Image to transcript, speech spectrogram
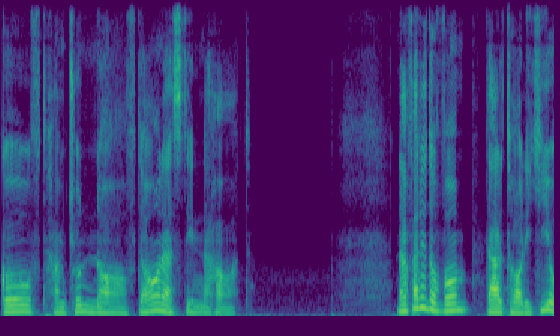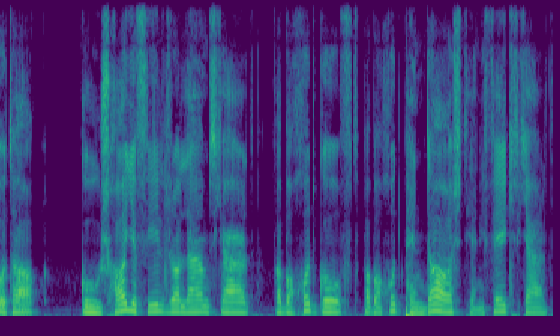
گفت همچون ناودان است این نهاد. نفر دوم در تاریکی اتاق گوشهای فیل را لمس کرد و با خود گفت و با خود پنداشت یعنی فکر کرد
